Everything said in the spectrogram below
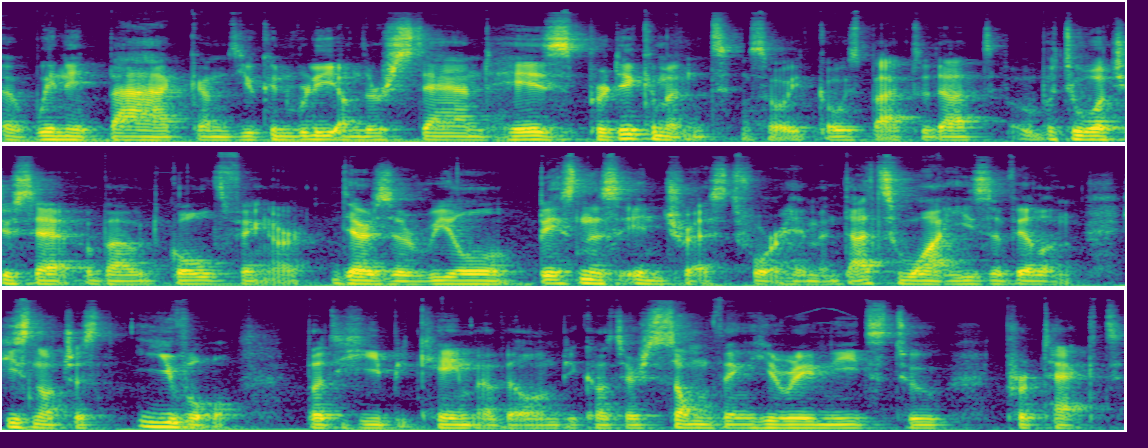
uh, win it back and you can really understand his predicament. So it goes back to that to what you said about goldfinger. There's a real business interest for him and that's why he's a villain. He's not just evil but he became a villain because there's something he really needs to protect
